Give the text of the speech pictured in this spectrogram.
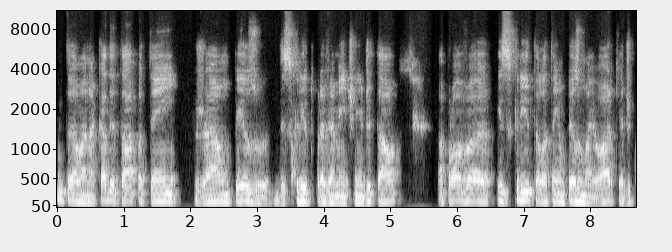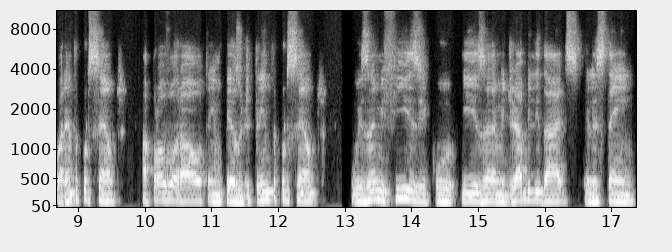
Então, Ana, cada etapa tem já um peso descrito previamente em edital. A prova escrita ela tem um peso maior, que é de 40%. A prova oral tem um peso de 30%. O exame físico e exame de habilidades, eles têm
